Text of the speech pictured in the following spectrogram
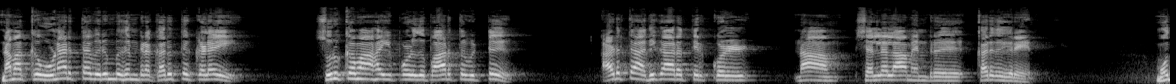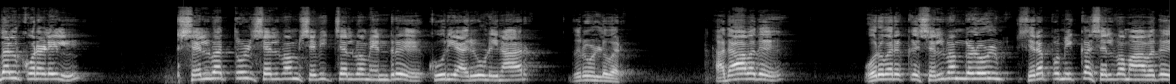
நமக்கு உணர்த்த விரும்புகின்ற கருத்துக்களை சுருக்கமாக இப்பொழுது பார்த்துவிட்டு அடுத்த அதிகாரத்திற்குள் நாம் செல்லலாம் என்று கருதுகிறேன். முதல் குரலில் செல்வத்துள் செல்வம் செவிச்செல்வம் என்று கூறி அருளினார் திருவள்ளுவர். அதாவது ஒருவருக்கு செல்வங்களுள் சிறப்புமிக்க செல்வமாவது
